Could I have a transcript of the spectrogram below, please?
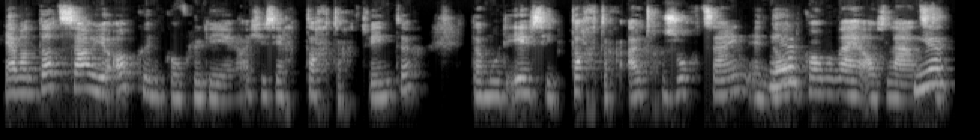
ja, want dat zou je ook kunnen concluderen. Als je zegt 80-20, dan moet eerst die 80 uitgezocht zijn. En dan Ja. komen wij als laatste Ja.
